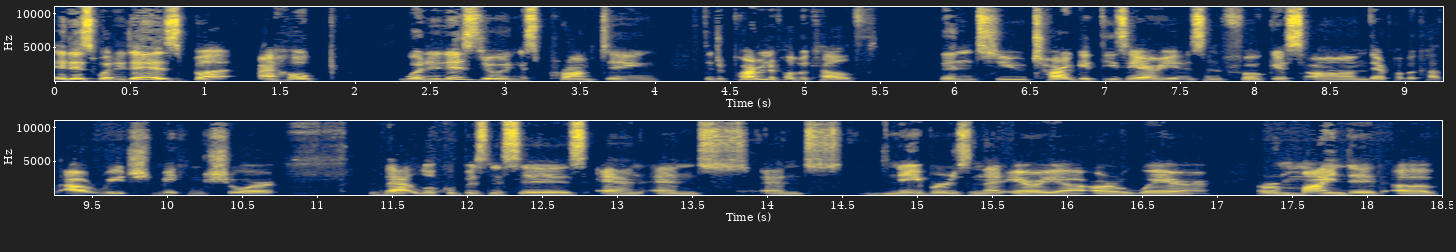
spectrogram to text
it is what it is. But I hope what it is doing is prompting the Department of Public Health then to target these areas and focus on their public health outreach, making sure that local businesses and and and neighbors in that area are aware, are reminded of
